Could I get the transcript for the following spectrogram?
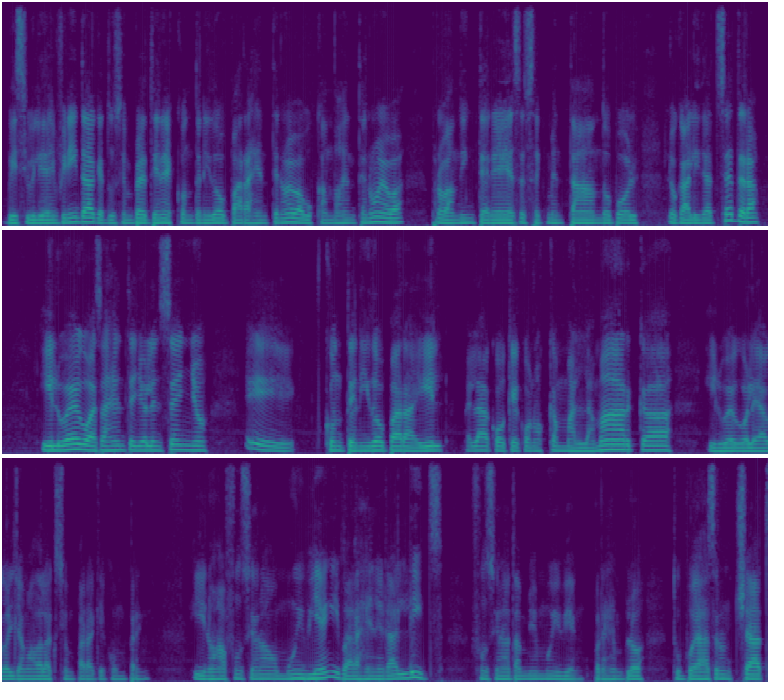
Visibilidad infinita, que tú siempre tienes contenido para gente nueva, buscando gente nueva, probando intereses, segmentando por localidad, etcétera. Y luego a esa gente yo le enseño eh, contenido para ir, ¿verdad? Que conozcan más la marca y luego le hago el llamado a la acción para que compren. Y nos ha funcionado muy bien y para generar leads funciona también muy bien. Por ejemplo, tú puedes hacer un chat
